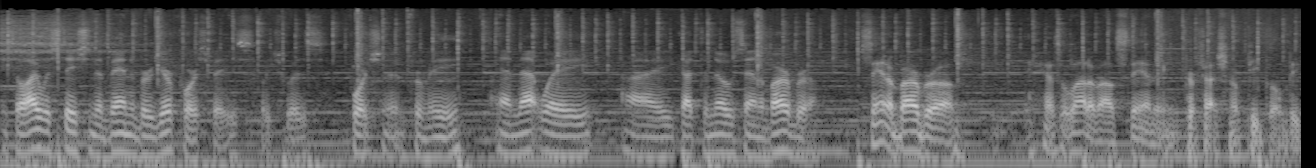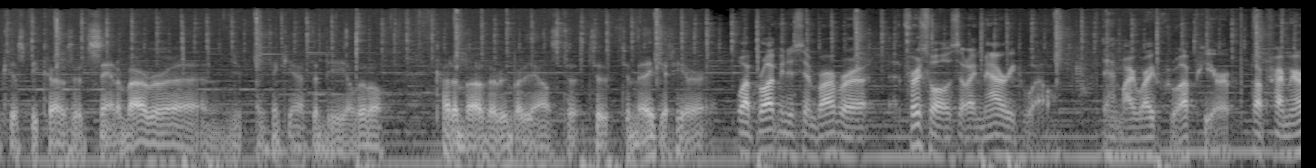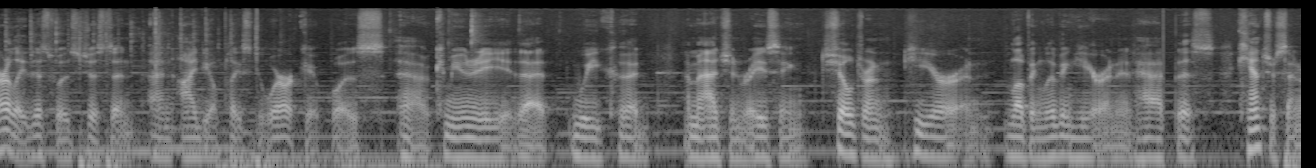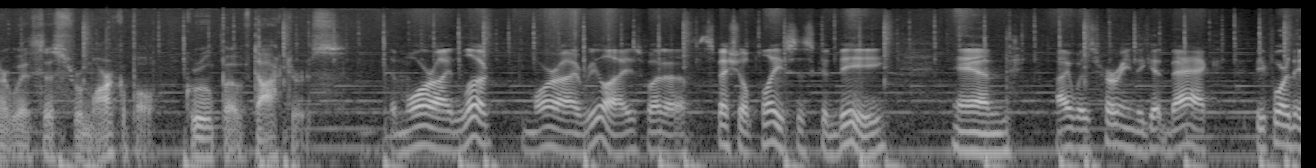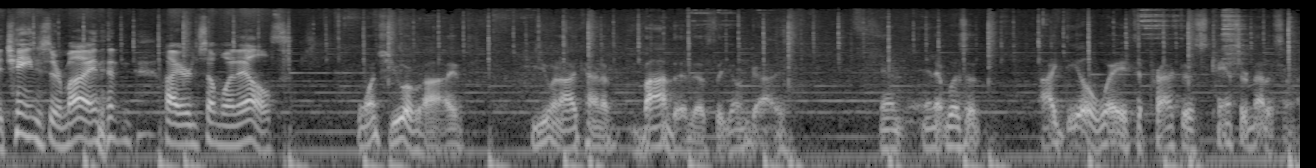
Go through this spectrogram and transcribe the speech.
And so I was stationed at Vandenberg Air Force Base, which was fortunate for me and that way I got to know Santa Barbara. Santa Barbara has a lot of outstanding professional people because because it's Santa Barbara and you, I think you have to be a little cut above everybody else to, to, to make it here. What brought me to Santa Barbara, first of all, is that I married well and my wife grew up here. But primarily, this was just an, an ideal place to work. It was a community that we could imagine raising children here and loving living here. And it had this cancer center with this remarkable group of doctors. The more I looked, the more I realized what a special place this could be. And I was hurrying to get back before they changed their mind and hired someone else. Once you arrived, you and I kind of bonded as the young guys. And, and it was an ideal way to practice cancer medicine.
